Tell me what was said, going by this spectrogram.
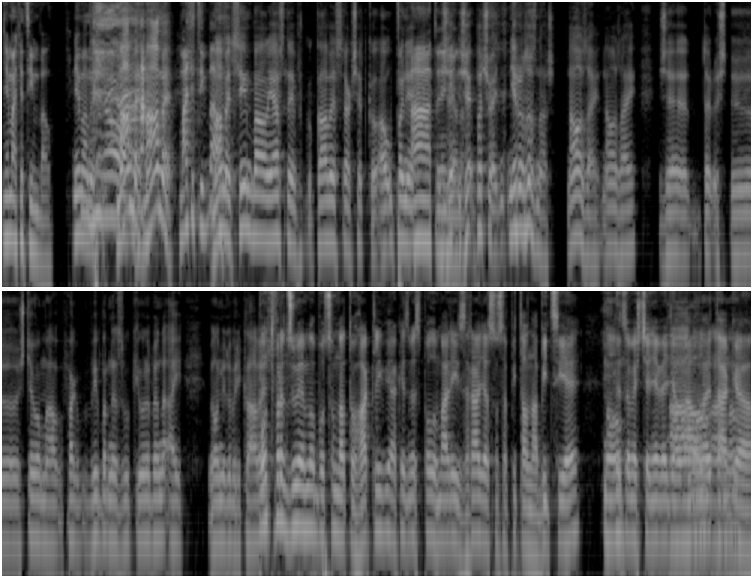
Nemáte cymbal. Nemáme, máme, máme, Máte cymbal? máme cymbal, jasné, v klávesách, všetko a úplne, Á, to nie je že, ono. že, počúvaj, nerozoznáš, naozaj, naozaj, že ten Š- e, Števo má fakt výborné zvuky urobené, aj veľmi dobrý kláves. Potvrdzujem, lebo som na to haklivý a keď sme spolu mali zhrať, ja som sa pýtal na bicie, no, keď som ešte nevedel na Áno, one, áno. tak eh,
